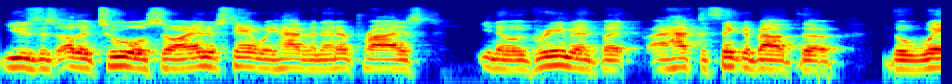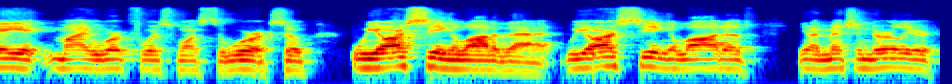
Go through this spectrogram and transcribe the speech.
use this other tool. So I understand we have an enterprise, you know, agreement, but I have to think about the, the way it, my workforce wants to work. So we are seeing a lot of that. We are seeing a lot of, you know, I mentioned earlier,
